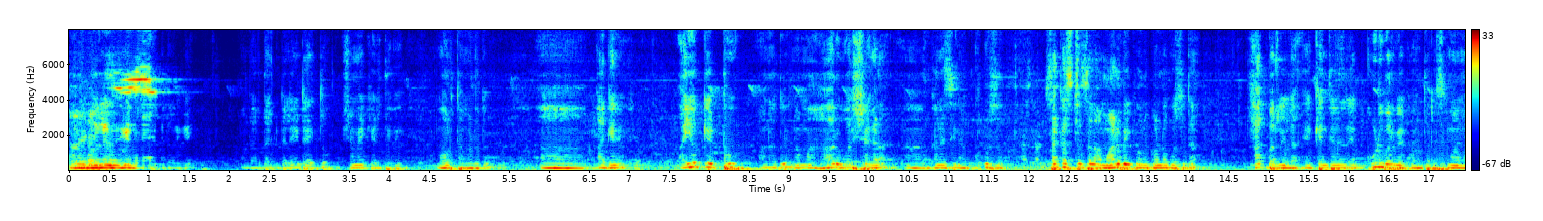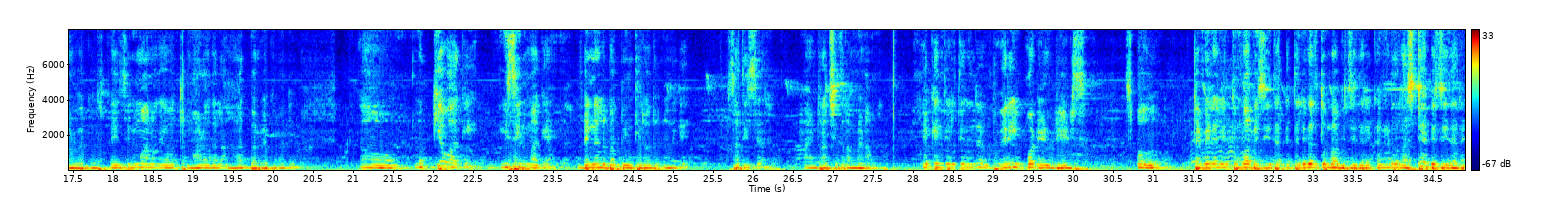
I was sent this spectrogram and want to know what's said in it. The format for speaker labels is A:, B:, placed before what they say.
A: ಒಂದು ಅರ್ಧ ಗಂಟೆ ಲೇಟ್ ಆಯಿತು, ಕ್ಷಮೆ ಕೇಳ್ತೀವಿ, ಮುಹೂರ್ತ ಮಾಡೋದು. ಹಾಗೆ ಅಯೋಗ್ಯ ಟು ಅನ್ನೋದು ನಮ್ಮ ಆರು ವರ್ಷಗಳ ಕನಸಿನ ಕೂಸು. ಸಾಕಷ್ಟು ಸಲ ಮಾಡಬೇಕು ಅಂದ್ಕೊಂಡಾಗೂ ಸುಧಾ ಹಾಕಿ ಬರಲಿಲ್ಲ. ಯಾಕೆಂತ ಹೇಳಿದ್ರೆ ಕೂಡು ಬರಬೇಕು ಅಂತಾರೆ, ಸಿನಿಮಾ ಮಾಡಬೇಕು. ಈ ಸಿನಿಮಾ ಅನ್ನೋದು ಯಾವತ್ತು ಮಾಡೋದಲ್ಲ ಹಾಕಿ ಬರಬೇಕು ಅನ್ನೋದು. ಮುಖ್ಯವಾಗಿ ಈ ಸಿನಿಮಾಗೆ ಬೆನ್ನೆಲುಬಾಗಿ ನಿಂತಿರೋದು ನನಗೆ Satish sir and Rachita madam ಯಾಕೆಂತ ಹೇಳ್ತೀನಿ ಅಂದರೆ ವೆರಿ ಇಂಪಾರ್ಟೆಂಟ್ ಡೇಟ್ಸ್ ಸೊ ತಮಿಳಲ್ಲಿ ತುಂಬ ಬ್ಯುಸಿ ಇದ್ದಾರೆ, ತೆಲುಗಲ್ಲಿ ತುಂಬ ಬ್ಯುಸಿ ಇದ್ದಾರೆ, ಕನ್ನಡದಲ್ಲಿ ಅಷ್ಟೇ ಬ್ಯುಸಿ ಇದ್ದಾರೆ.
